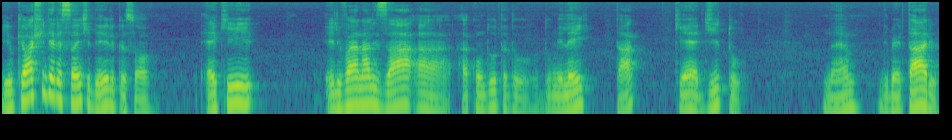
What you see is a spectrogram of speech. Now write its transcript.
E o que eu acho interessante dele, pessoal, é que ele vai analisar a, a conduta do, do Milley, tá? Que é dito, né, libertário.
